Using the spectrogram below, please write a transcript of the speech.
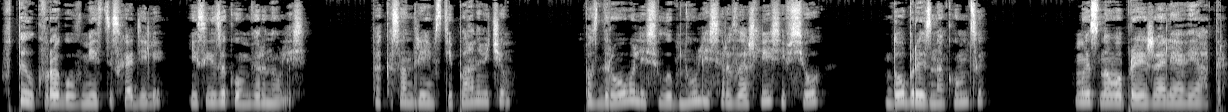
в тыл к врагу вместе сходили и с языком вернулись. Так и с Андреем Степановичем. Поздоровались, улыбнулись, разошлись и все. Добрые знакомцы. Мы снова проезжали авиатор.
